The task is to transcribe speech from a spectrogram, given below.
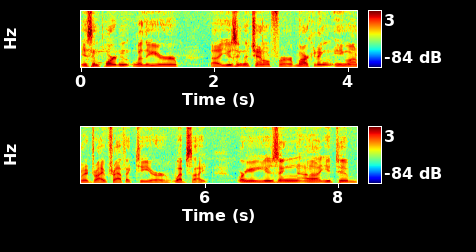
is important whether you're uh, using the channel for marketing and you want to drive traffic to your website, or you're using uh, YouTube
